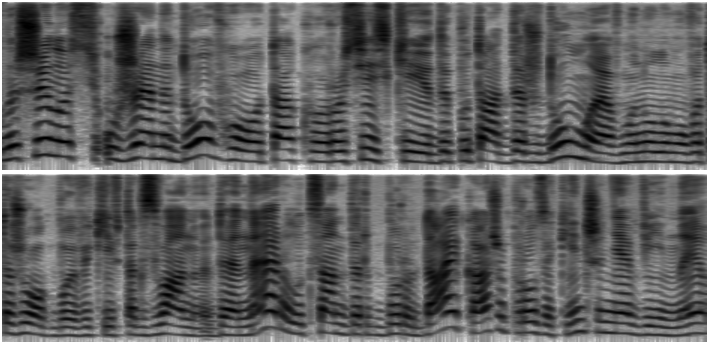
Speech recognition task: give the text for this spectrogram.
Лишилось уже недовго. Так російський депутат Держдуми в минулому ватажок бойовиків так званої ДНР Олександр Бородай каже про закінчення війни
